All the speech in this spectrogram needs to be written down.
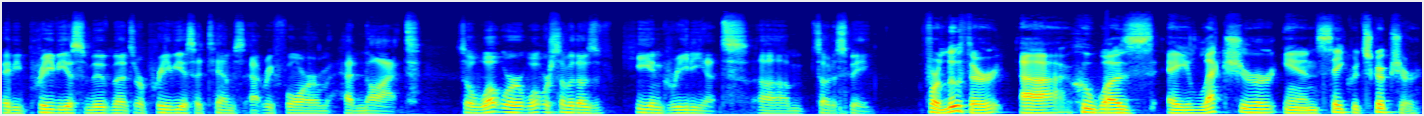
maybe previous movements or previous attempts at reform had not. So, what were what were some of those key ingredients, um, so to speak? For Luther, uh, who was a lecturer in sacred scripture,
